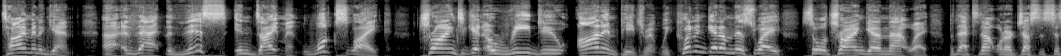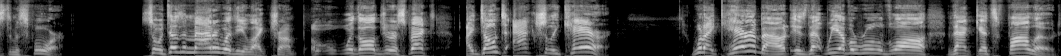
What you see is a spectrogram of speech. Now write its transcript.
time and again uh, that this indictment looks like trying to get a redo on impeachment. We couldn't get them this way, so we'll try and get them that way. But that's not what our justice system is for. So it doesn't matter whether you like Trump. With all due respect, I don't actually care. What I care about is that we have a rule of law that gets followed.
